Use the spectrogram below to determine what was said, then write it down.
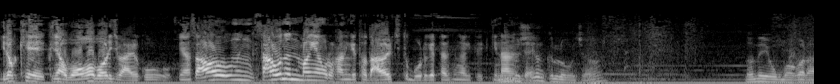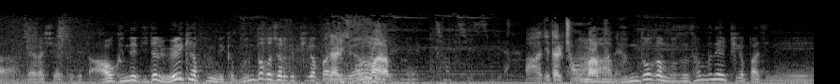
이렇게 그냥 먹어버리지 말고 그냥 싸우는, 싸우는 방향으로 가는 게 더 나을지도 모르겠다는 생각이 들긴 하는데. 시간 끌러오죠 너네 욕 먹어라 내가 시간 끌겠다 아우 근데 니들 왜 이렇게 아픕니까 문도가 저렇게 피가 빠지면 정말 아프네. 아, 니달리 정말 아, 아프네요. 문도가 무슨 3분의 1 피가 빠지네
